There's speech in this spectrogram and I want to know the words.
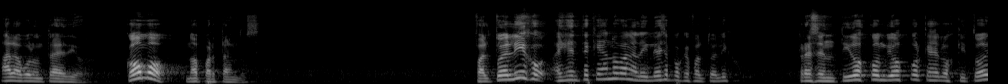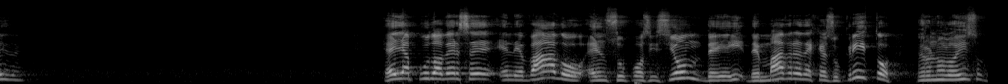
a la voluntad de Dios. ¿Cómo? No apartándose. Faltó el hijo. Hay gente que ya no van a la iglesia porque faltó el hijo. Resentidos con Dios porque se los quitó, dicen. Ella pudo haberse elevado en su posición de, madre de Jesucristo, pero no lo hizo.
